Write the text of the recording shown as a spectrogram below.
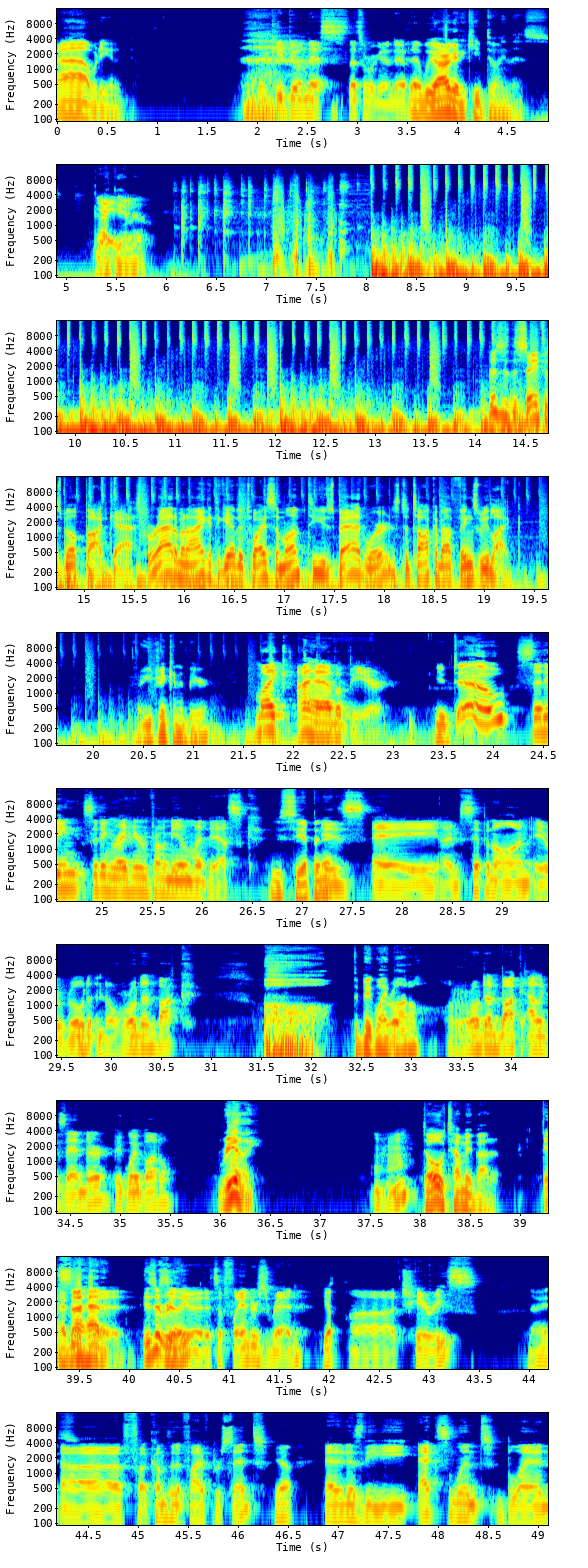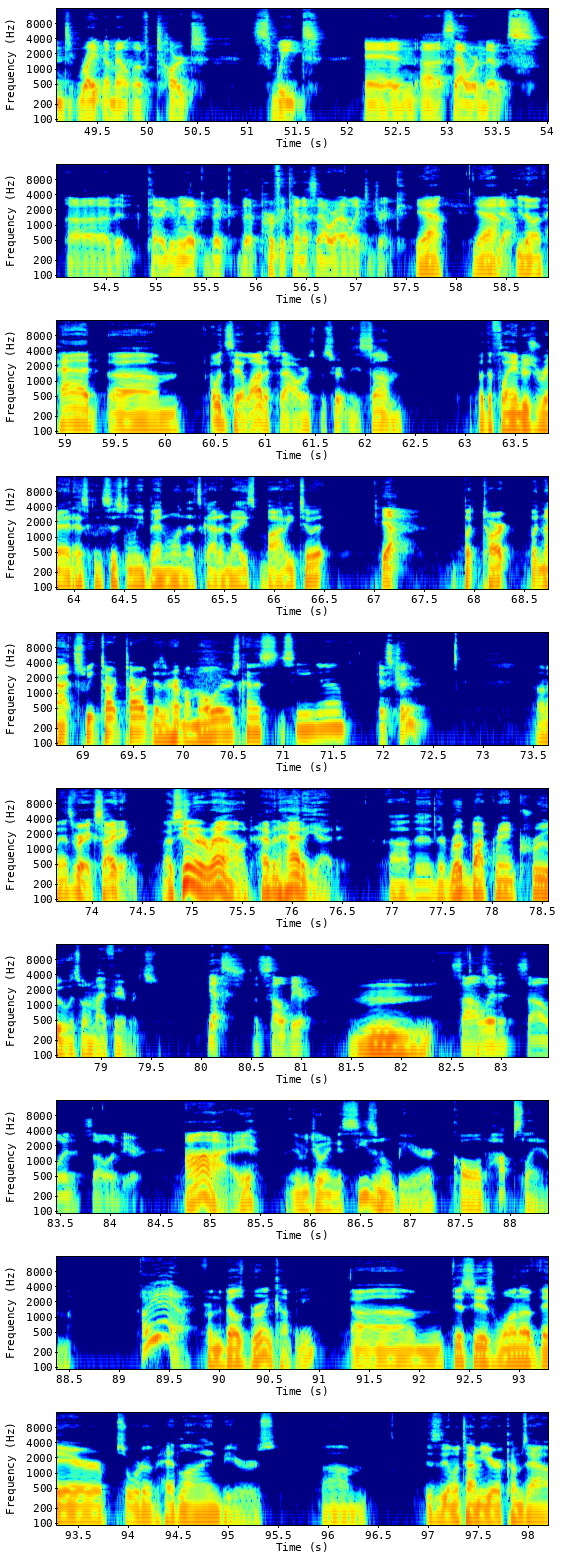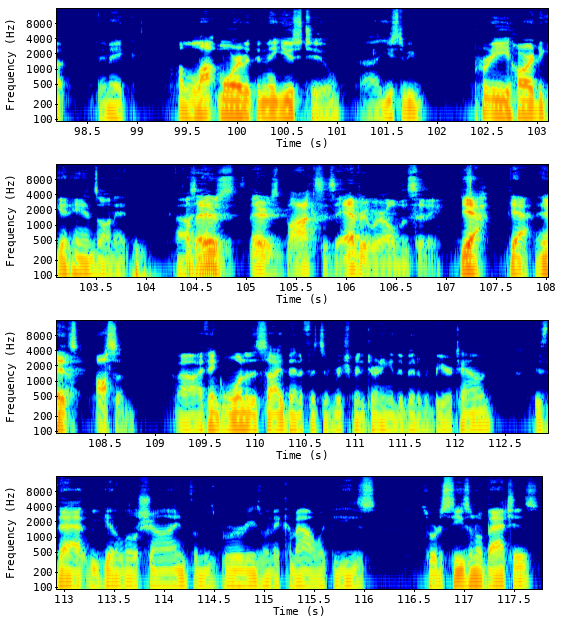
Ah, what are you gonna do? We're gonna keep doing this. That's what we're gonna do. We are gonna keep doing this. God Yeah, damn yeah. it. This is the Safe as Milk Podcast, where Adam and I get together twice a month to use bad words to talk about things we like. Are you drinking a beer? Mike, I have a beer You do. sitting sitting right here in front of me on my desk. You sipping it? Is a I'm sipping on a Rod no, Rodenbach Oh, the big white Ro- bottle. Rodenbach Alexander big white bottle. Really? Mm-hmm. Oh, tell me about it. It's I've so not had good. it. Is it It's so really? good? It's a Flanders red. Yep. Uh, cherries. Nice. Uh, comes in at five percent. yep. and it is the excellent blend, right amount of tart, sweet, and uh, sour notes uh, that kind of give me like the the perfect kind of sour I like to drink. Yeah, yeah. Yeah. You know, I've had um I wouldn't say a lot of sours, but certainly some. But the Flanders Red has consistently been one that's got a nice body to it, Yeah, but tart, but not sweet tart tart. Doesn't hurt my molars kind of scene, you know? it's true. Oh man, that's very exciting. I've seen it around, haven't had it yet. Uh, the the Rodenbach Grand Cru is one of my favorites. Yes, it's a solid beer. Mmm. Solid, solid, solid beer. I am enjoying a seasonal beer called Hop Slam. Oh yeah, from the Bell's Brewing Company. Um, this is one of their sort of headline beers. Um, this is the only time of year it comes out. They make a lot more of it than they used to. Uh, used to be pretty hard to get hands on it. Uh, I was like, there's there's boxes everywhere all over the city. yeah, yeah, and Yeah. it's awesome. Uh, I think one of the side benefits of Richmond turning into a bit of a beer town is that we get a little shine from these breweries when they come out with these sort of seasonal batches.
